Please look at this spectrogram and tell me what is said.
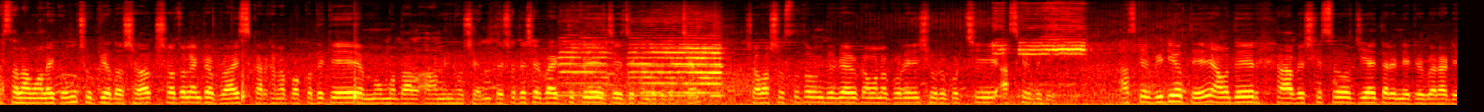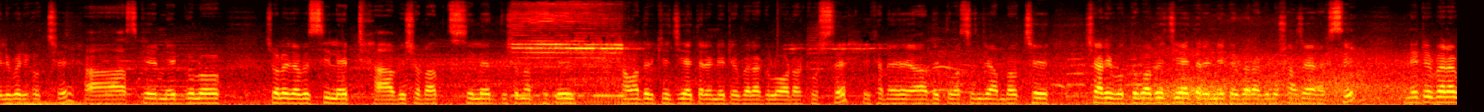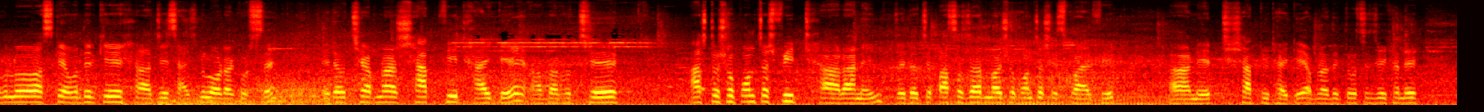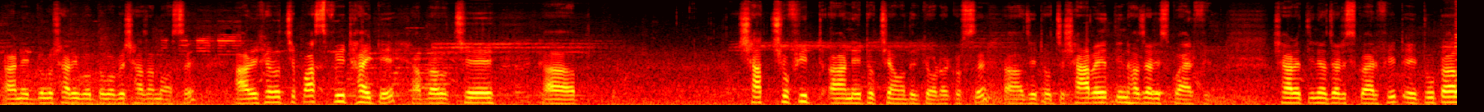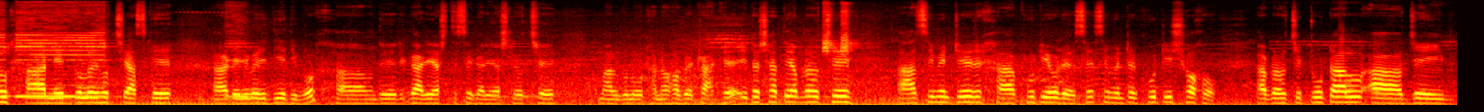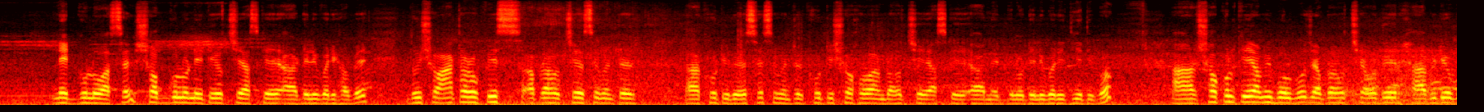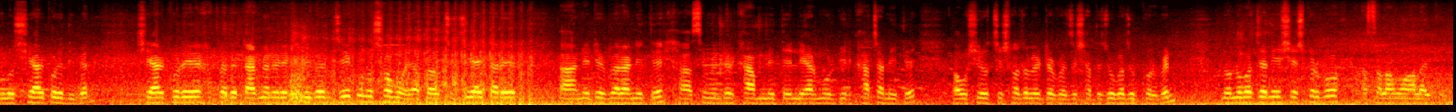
আসসালামু আলাইকুম সুপ্রিয় দর্শক। সজল এন্টারপ্রাইজ কারখানার পক্ষ থেকে মোহাম্মদ আল আমিন হোসেন। দেশ দেশের বাইরে থেকে যে যেখান থেকে দেখছেন সবার সুস্থতা এবং দীর্ঘায়ু কামনা করে শুরু করছি আজকের ভিডিও। আজকের ভিডিওতে আমাদের বেশ কিছু জিআই তারের নেটের বেড়া ডেলিভারি হচ্ছে। আহ, আজকের নেটগুলো চলে যাবে সিলেট বিশ্বনাথ। সিলেট বিশ্বনাথ থেকে আমাদেরকে জিআই তারের নেটের বেড়াগুলো অর্ডার করছে। এখানে দেখতে পাচ্ছেন যে আমরা হচ্ছে সারিবদ্ধভাবে জিআই তারের নেটের বেড়াগুলো সাজায় রাখছি। নেটের বেড়াগুলো আজকে আমাদেরকে যে সাইজগুলো অর্ডার করছে, এটা হচ্ছে আপনার সাত ফিট হাইটে আপনার হচ্ছে আটশোশো পঞ্চাশ ফিট রানিং যেটা হচ্ছে পাঁচ হাজার নয়শো পঞ্চাশ স্কোয়ার ফিট নেট সাত ফিট হাইটে আপনারা দেখতে পাচ্ছেন যে এখানে নেটগুলো সারিবদ্ধভাবে সাজানো আছে। আর এখানে হচ্ছে পাঁচ ফিট হাইটে আপনার হচ্ছে সাতশো ফিট নেট হচ্ছে আমাদেরকে অর্ডার করছে যেটা হচ্ছে সাড়ে তিন হাজার স্কোয়ার ফিট সাড়ে তিন হাজার স্কোয়ার ফিট এই টোটাল নেটগুলোই হচ্ছে আজকে ডেলিভারি দিয়ে দিব। আমাদের গাড়ি আসতেছে, গাড়ি আসলে হচ্ছে মালগুলো ওঠানো হবে ট্রাকে এটার সাথে আমরা হচ্ছে সিমেন্টের খুঁটিও রয়েছে। সিমেন্টের খুঁটি সহ আমরা হচ্ছে টোটাল যেই নেটগুলো আছে, সবগুলো নেটই হচ্ছে আজকে ডেলিভারি হবে। দুইশো আঠারো পিস আপনার হচ্ছে সিমেন্টের খুঁটি রয়েছে। সিমেন্টের খুঁটি সহ আমরা হচ্ছে আজকে নেটগুলো ডেলিভারি দিয়ে দিব। আর সকলকে আমি বলব যে আপনারা হচ্ছে আমাদের ভিডিওগুলো শেয়ার করে দিবেন। শেয়ার করে আপনাদের টার্মিনালে রেখে দেবেন। যে কোনো সময় আপনার হচ্ছে জিআই তারের নেটের বেড়া নিতে সিমেন্টের খাম নিতে লেয়ার মুরগির খাঁচা নিতে, অবশ্যই হচ্ছে সজল এন্টারপ্রাইজের সাথে যোগাযোগ করবেন। ধন্যবাদ জানিয়ে শেষ করব। আসসালামু আলাইকুম।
